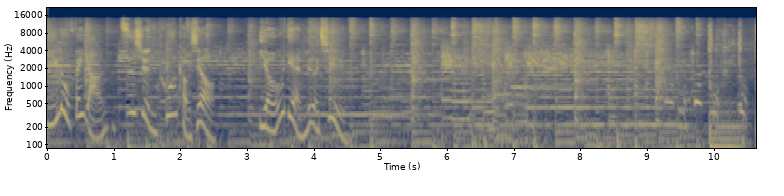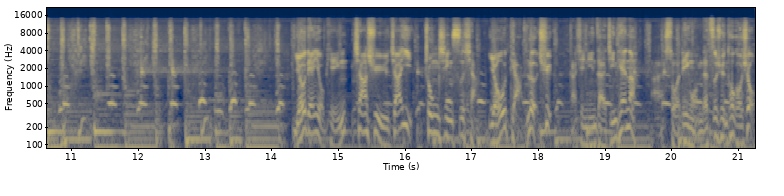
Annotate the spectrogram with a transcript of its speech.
一路飞扬资讯脱口秀，有点乐趣。有点有评，加叙加意，中心思想有点乐趣。感谢您在今天呢，哎，锁定我们的资讯脱口秀。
